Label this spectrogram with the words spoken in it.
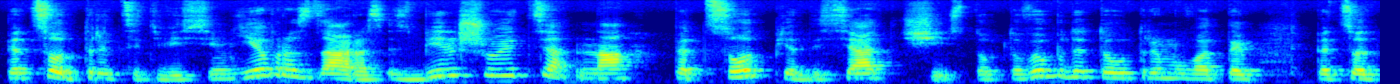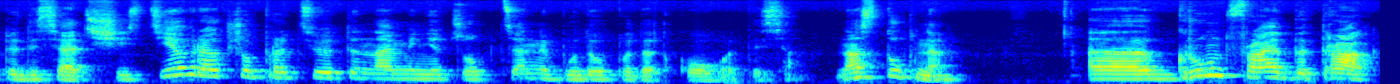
538 євро, зараз збільшується на 556. Тобто ви будете отримувати 556 євро, якщо працюєте на міні-джоб, це не буде оподатковуватися. Наступне. Ґрунтфрайбетрак,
